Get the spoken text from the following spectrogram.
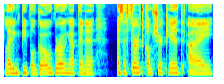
letting people go. Growing up in a as a third culture kid, I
